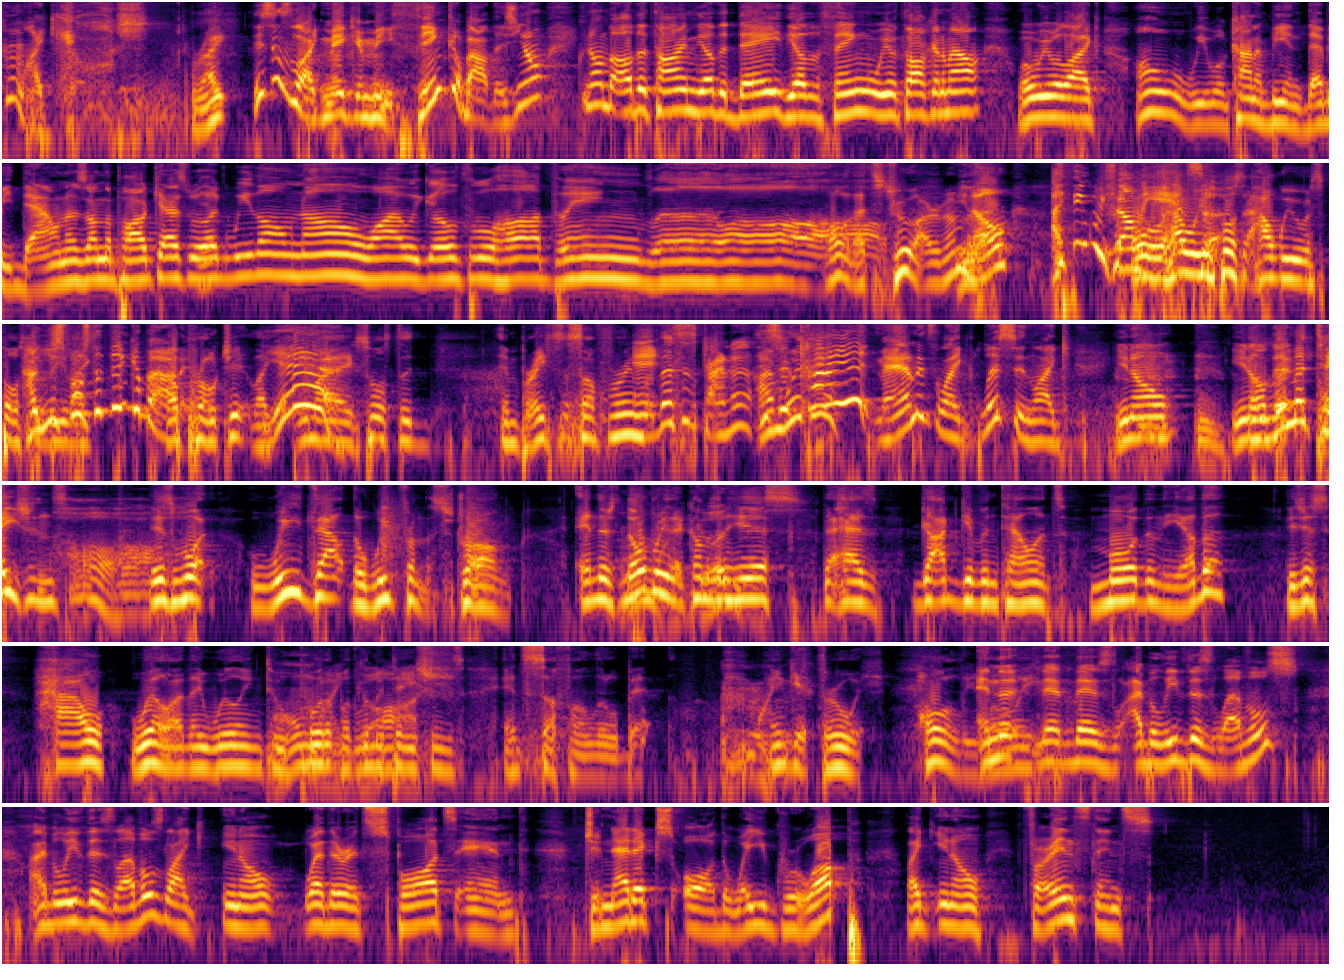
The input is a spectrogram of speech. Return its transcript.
Oh my gosh. Right? This is like making me think about this. You know, you know the other time, the other day, the other thing we were talking about, where we were like, oh, we were kind of being Debbie Downers on the podcast. We are like, we don't know why we go through hard things. Oh, Oh, that's true. I remember. You know, I think we found that. the Oh, how we were supposed to how we were supposed to How to you supposed like, to think about it? approach it like Yeah. am I supposed to embrace the suffering? But this is kind of I'm with kind of it, man. It's like, listen, like, you know, you know, the limitations Oh. is what weeds out the weak from the strong. And there's nobody oh that comes in here that has God given talents more than the other. It's just how well are they willing to Oh put up with gosh. Oh limitations and suffer a little bit oh and get through it. Holy and moly. the, the, there's i believe there's levels. I believe there's levels like you know whether it's sports and genetics or the way you grew up. Like you know for instance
